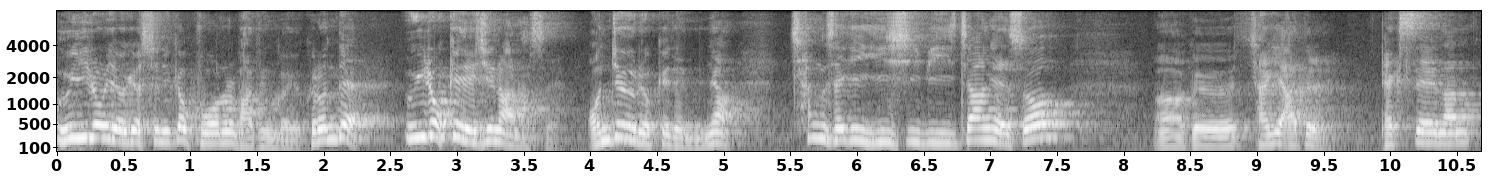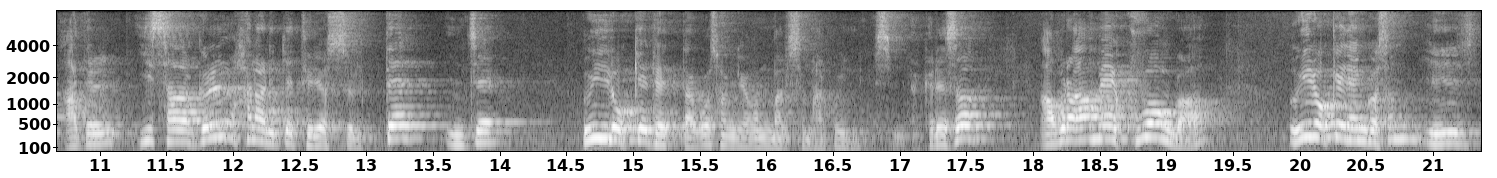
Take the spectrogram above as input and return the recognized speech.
의로 여겼으니까 구원을 받은 거예요. 그런데 의롭게 되지는 않았어요. 언제 의롭게 됐느냐? 창세기 22장에서 어, 그 자기 아들 백세 난 아들 이삭을 하나님께 드렸을 때 이제 의롭게 됐다고 성경은 말씀하고 있습니다. 그래서 아브라함의 구원과 의롭게 된 것은 이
